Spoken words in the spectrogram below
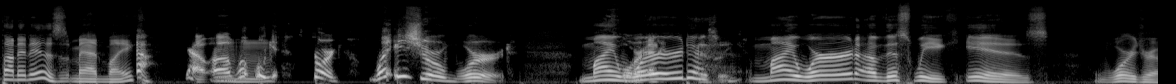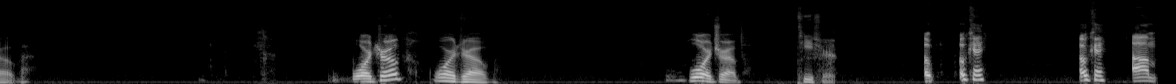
thought it is, Mad Mike. Yeah. Yeah. Uh, what we'll get, Sorg. What is your word? My word this week. my word of this week is wardrobe. Wardrobe. Wardrobe Wardrobe. T-shirt. Oh, okay. Okay. Um,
